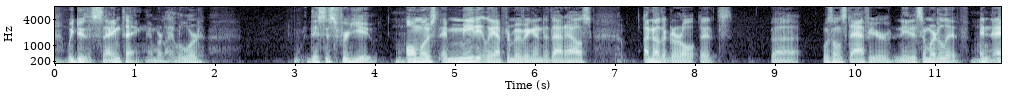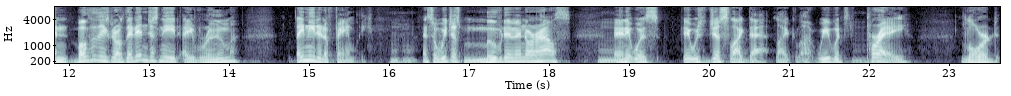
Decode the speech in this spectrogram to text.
Mm-hmm. We do the same thing, and we're like, Lord, this is for you. Mm-hmm. Almost immediately after moving into that house, another girl that's uh, was on staff here needed somewhere to live, and mm-hmm. and both of these girls they didn't just need a room, they needed a family, and so we just moved them into our house, and it was it was just like that. Like uh, we would pray, Lord,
